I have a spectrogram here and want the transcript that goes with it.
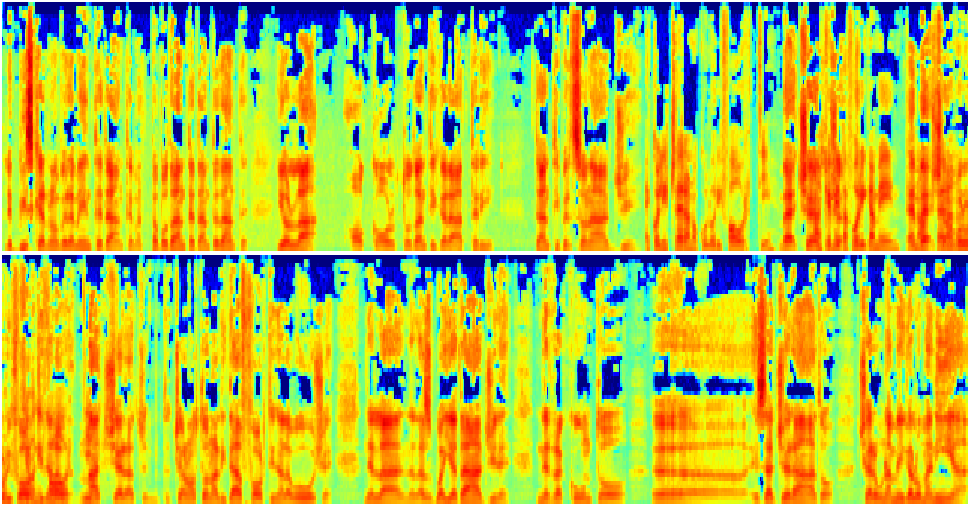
le bische erano veramente tante, ma proprio tante, tante, tante. Io là ho colto tanti caratteri tanti personaggi. Ecco, lì c'erano colori forti, beh, certo, anche c'era... metaforicamente. Eh no? beh, c'erano, c'erano colori forti, nella... forti. ma c'era, c'erano tonalità forti nella voce, nella, nella sguaiataggine, nel racconto eh, esagerato, c'era una megalomania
